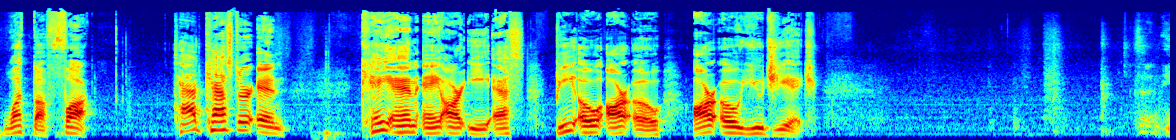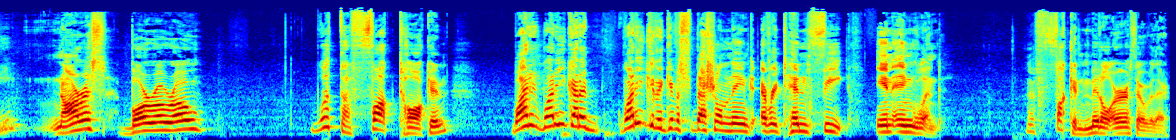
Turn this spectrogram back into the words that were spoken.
What the fuck? Tadcaster and K N A R E S B O R O R O U G H. Is it a name? Naris Bororo. What the fuck, talking? Why do, why do you gotta why do you gotta give a special name to every ten feet in England? The fucking Middle Earth over there.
